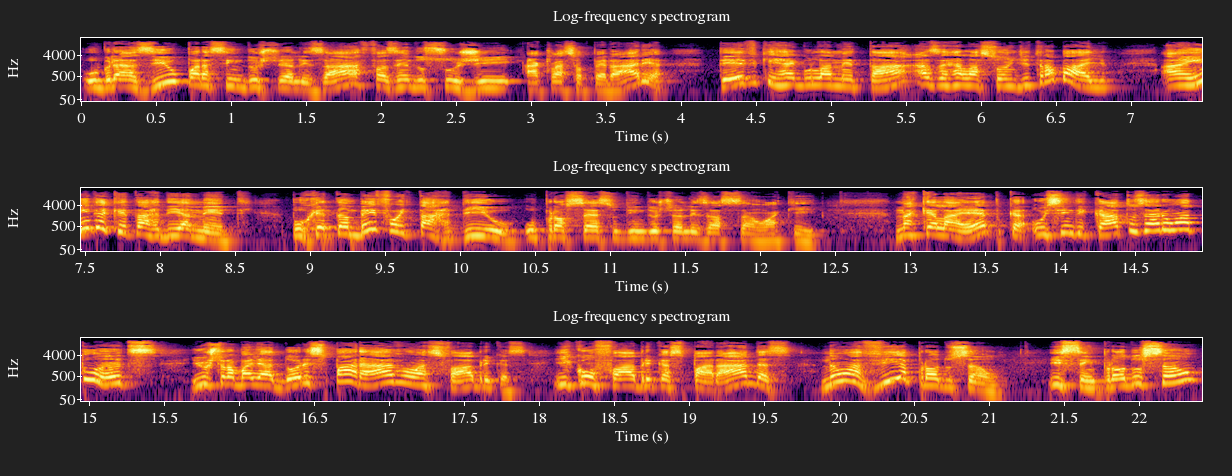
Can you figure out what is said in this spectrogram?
O Brasil, para se industrializar, fazendo surgir a classe operária, teve que regulamentar as relações de trabalho, ainda que tardiamente, porque também foi tardio o processo de industrialização aqui. Naquela época, os sindicatos eram atuantes e os trabalhadores paravam as fábricas. E com fábricas paradas, não havia produção. E sem produção,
